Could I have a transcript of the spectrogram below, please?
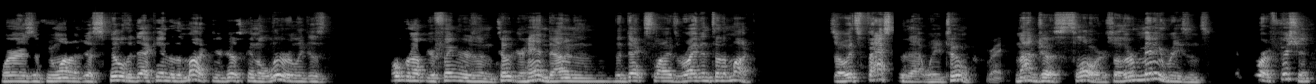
Whereas if you want to just spill the deck into the muck, you're just going to literally just open up your fingers and tilt your hand down, and the deck slides right into the muck. So it's faster that way too Right. not just slower. So there are many reasons. It's more efficient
